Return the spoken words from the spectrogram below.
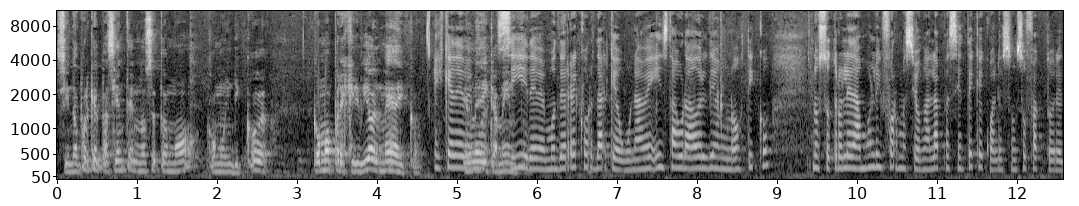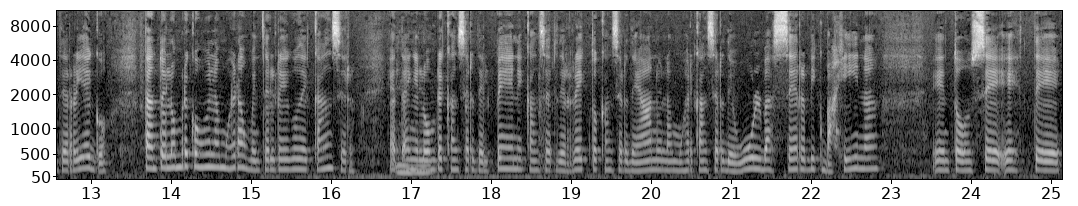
sino porque el paciente no se tomó como indicó como prescribió el médico. Es que debemos, sí, debemos de recordar que una vez instaurado el diagnóstico, nosotros le damos la información a la paciente que cuáles son sus factores de riesgo. Tanto el hombre como la mujer aumenta el riesgo de cáncer. En el hombre cáncer del pene, cáncer de recto, cáncer de ano, en la mujer cáncer de vulva, cervix, vagina. Entonces, este,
